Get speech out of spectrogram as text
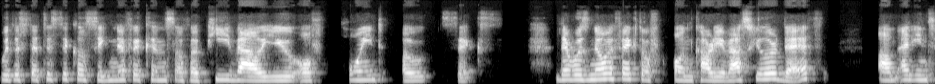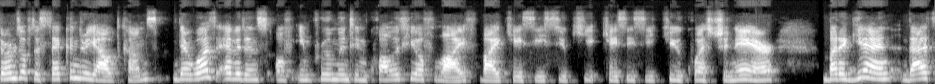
with a statistical significance of a p-value of 0.06. There was no effect of, on cardiovascular death. Um, and in terms of the secondary outcomes, there was evidence of improvement in quality of life by KCCQ, KCCQ questionnaire. But again, that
